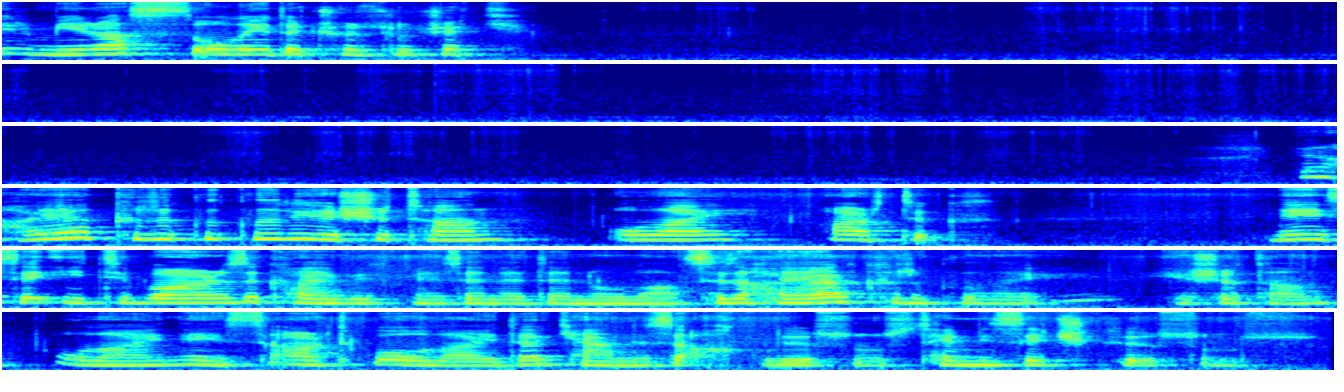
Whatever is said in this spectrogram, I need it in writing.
Bir miras olayı da çözülecek. Yani hayal kırıklıkları yaşatan olay artık neyse itibarınızı kaybetmenize neden olan, size hayal kırıklığını yaşatan olay neyse artık o olayda kendinizi aklıyorsunuz, temize çıkıyorsunuz.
